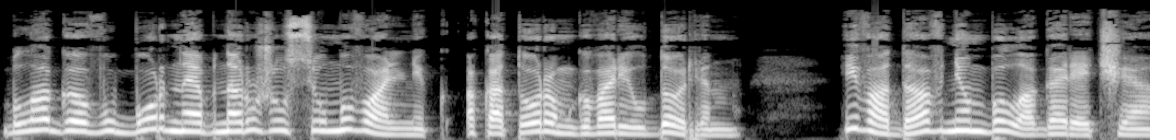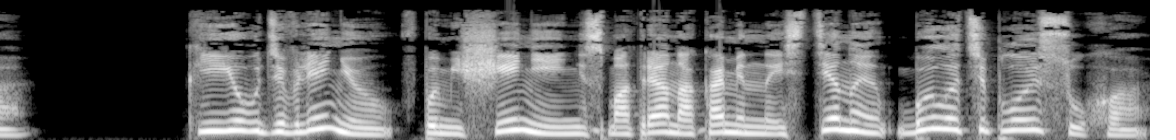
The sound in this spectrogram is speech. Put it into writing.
Благо, в уборной обнаружился умывальник, о котором говорил Дорин, и вода в нем была горячая. К ее удивлению, в помещении, несмотря на каменные стены, было тепло и сухо.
